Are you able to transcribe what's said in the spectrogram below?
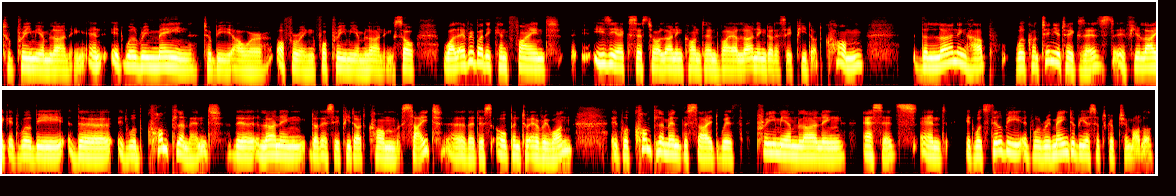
to premium learning and it will remain to be our offering for premium learning. So while everybody can find easy access to our learning content via learning.sap.com the learning hub will continue to exist. If you like it will be the it will complement the learning.sap.com site uh, that is open to everyone. It will complement the site with premium learning assets and it will still be it will remain to be a subscription model.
